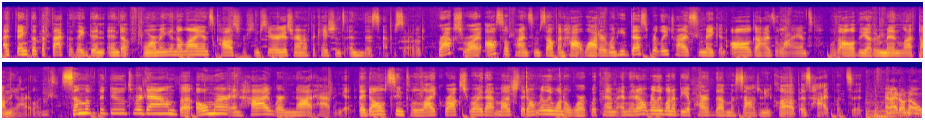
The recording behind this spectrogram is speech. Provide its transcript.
I think that the fact that they didn't end up forming an alliance caused for some serious ramifications in this episode. Rocksroy also finds himself in hot water when he desperately tries to make an all guys alliance with all of the other men left on the island. Some of the dudes were down, but Omar and Hai were not having it. They don't seem to like Rocksroy that much, they don't really want to work with him, and they don't really want to be a part of the misogyny club, as Hai puts it. And I don't know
